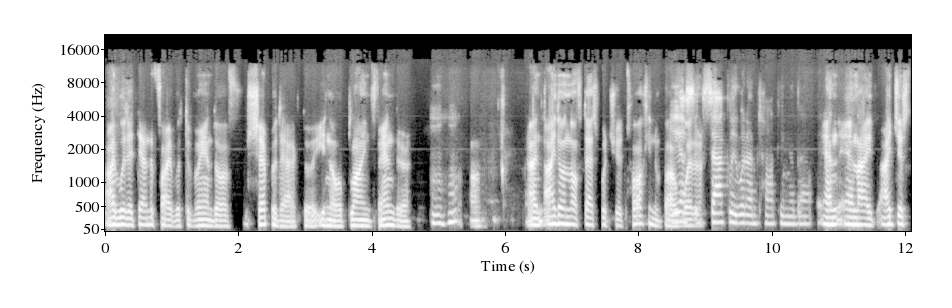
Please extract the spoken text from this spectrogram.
I would identify with the Randolph Sheppard Act or, you know, a blind vendor. Mhm. And I don't know if that's what you're talking about, yes, whether, exactly what I'm talking about. and, and I, I just,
